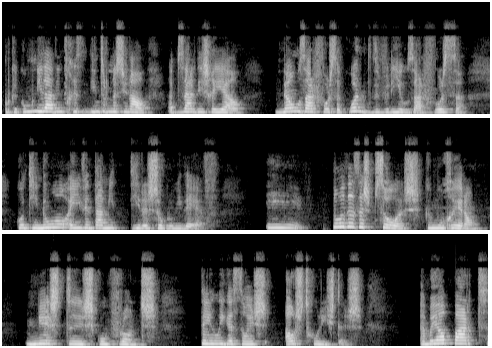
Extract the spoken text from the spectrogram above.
porque a comunidade internacional, apesar de Israel não usar força quando deveria usar força, continuam a inventar mentiras sobre o IDF. E todas as pessoas que morreram nestes confrontos têm ligações aos terroristas. A maior parte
